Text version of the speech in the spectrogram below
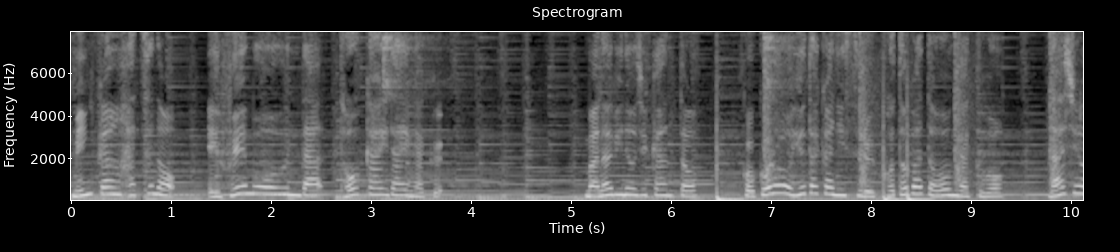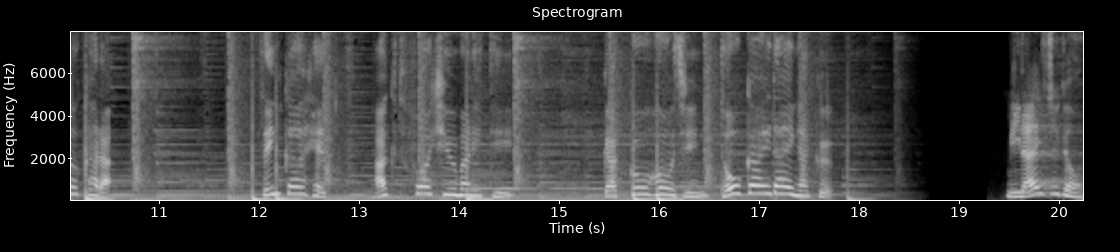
民間初の FM を生んだ東海大学。学びの時間と心を豊かにする言葉と音楽をラジオから。Thinkerhead Act for Humanity. 学校法人東海大学未来授業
